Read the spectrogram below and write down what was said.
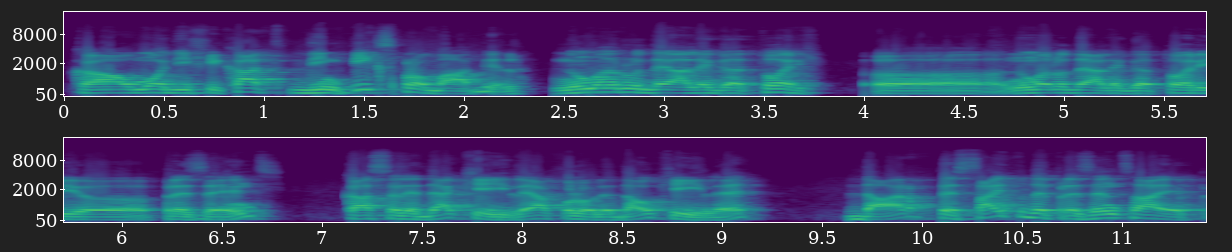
că au modificat din pix probabil numărul de alegători, uh, numărul de alegători uh, prezenți, ca să le dea cheile, acolo le dau cheile, dar pe site-ul de prezență AEP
